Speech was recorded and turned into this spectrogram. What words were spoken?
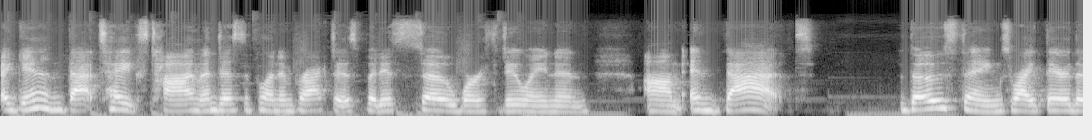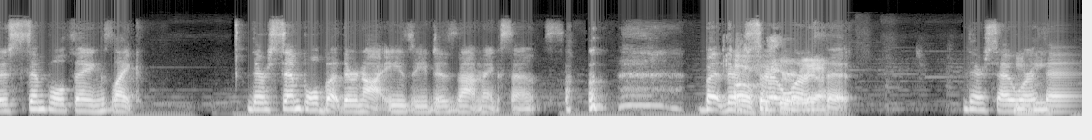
again, that takes time and discipline and practice, but it's so worth doing. And um, and that those things right there, those simple things, like they're simple, but they're not easy. Does that make sense? but they're Oh, so sure, worth yeah. it. They're so worth Mhm. it.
